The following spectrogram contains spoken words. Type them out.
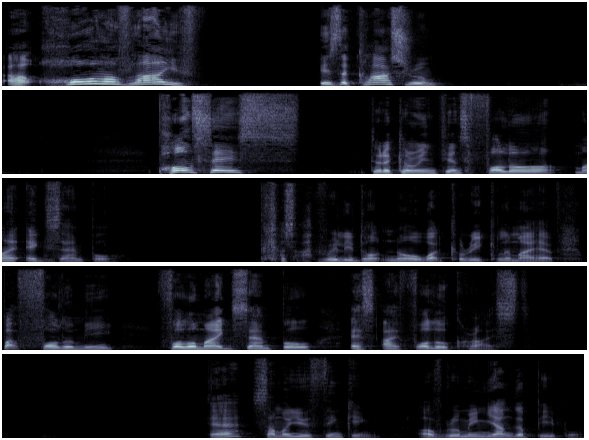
uh, whole of life is a classroom. Paul says to the Corinthians, follow my example. Because I really don't know what curriculum I have, but follow me, follow my example as I follow Christ. Yeah? Some of you thinking, of grooming younger people.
